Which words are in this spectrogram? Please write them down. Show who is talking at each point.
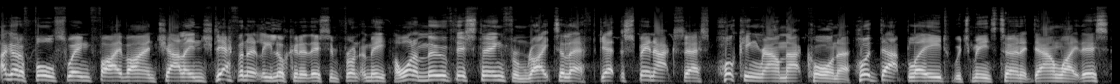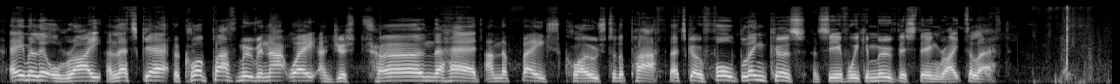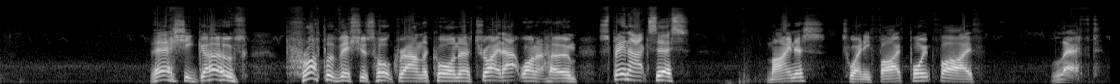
Speaker 1: I got a full swing five iron challenge. Definitely looking at this in front of me. I want to move this thing from right to left, get the spin axis, hooking round that corner, hood that blade, which means turn it down like this, aim a little right, and let's get the club path moving that way and just turn the head and the face close to the path. Let's go full blinkers and see if we can move this thing right to left. There she goes. Proper vicious hook round the corner. Try that one at home. Spin axis, minus 25.5 left.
